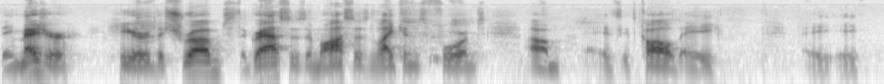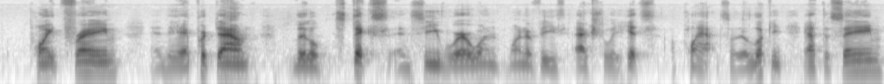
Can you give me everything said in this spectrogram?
they measure here the shrubs, the grasses, the mosses, lichens, forbs. Um, it's, it's, called a, a, a point frame, and they put down little sticks and see where one, one of these actually hits a plant. So they're looking at the same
